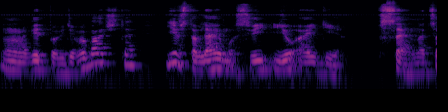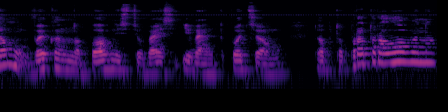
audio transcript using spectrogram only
Відповіді ви бачите, і вставляємо свій UID. Все, на цьому виконано повністю весь івент по цьому. Тобто проторговано,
